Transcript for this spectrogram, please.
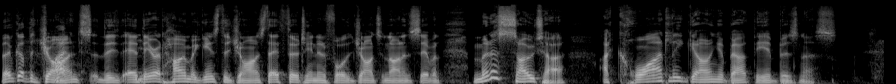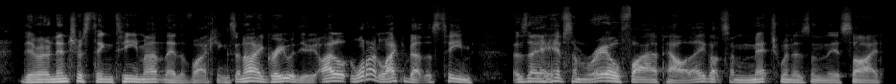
They've got the Giants. the, they're at home against the Giants. They're 13 and 4. The Giants are 9 and 7. Minnesota are quietly going about their business. They're an interesting team, aren't they, the Vikings? And I agree with you. I what I like about this team is they have some real firepower. They've got some match winners on their side.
